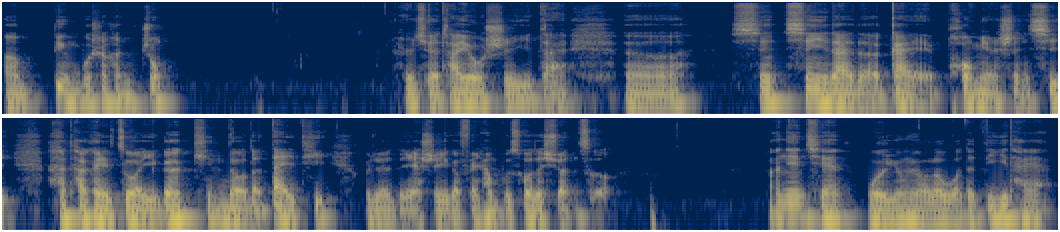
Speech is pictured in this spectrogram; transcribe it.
呃，并不是很重，而且它又是一代，呃，新新一代的盖泡面神器，它可以做一个 Kindle 的代替，我觉得也是一个非常不错的选择。八年前，我拥有了我的第一台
